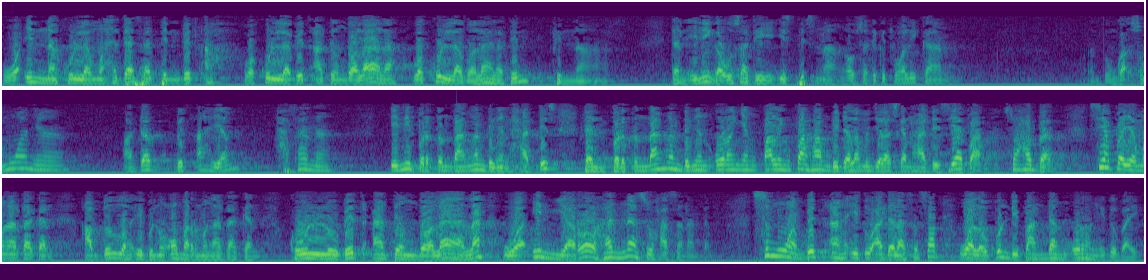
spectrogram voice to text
Wa inna kulla muhdatsatin bid'ah wa kulla bid'atin dhalalah wa kulla dhalalatin finnar. Dan ini nggak usah diistisna, nggak usah dikecualikan. Tentu nggak semuanya. Ada bid'ah yang hasanah. Ini bertentangan dengan hadis dan bertentangan dengan orang yang paling paham di dalam menjelaskan hadis. Siapa? Sahabat. Siapa yang mengatakan? Abdullah ibnu Umar mengatakan, "Kullu bid'atin dhalalah wa in yarohan nasu hasanatan." Semua bid'ah itu adalah sesat walaupun dipandang orang itu baik.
